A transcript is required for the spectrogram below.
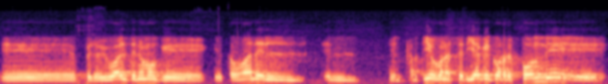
eh, pero igual tenemos que, que tomar el, el, el partido con la seriedad que corresponde. eh,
